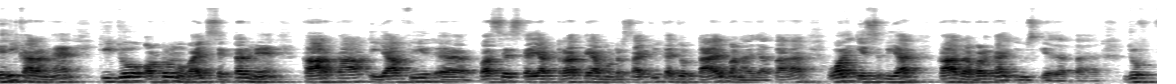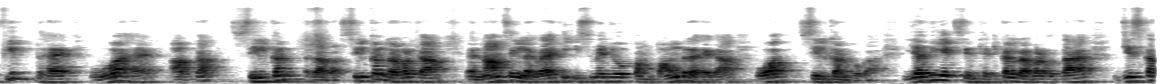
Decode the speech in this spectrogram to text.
यही कारण है कि जो ऑटोमोबाइल सेक्टर में कार का या फिर बसेस का या ट्रक या मोटरसाइकिल का जो टायर बनाया जाता है, वह SBR का रबर का यूज़ किया जाता है। जो फिफ्थ है, वह है आपका सिल्कन रबर सिल्कन रबर का नाम से ही लग रहा है कि इसमें जो कंपाउंड रहेगा, वह सिल्कन होगा। यह भी एक सिंथेटिकल रबर होता है, जिसका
